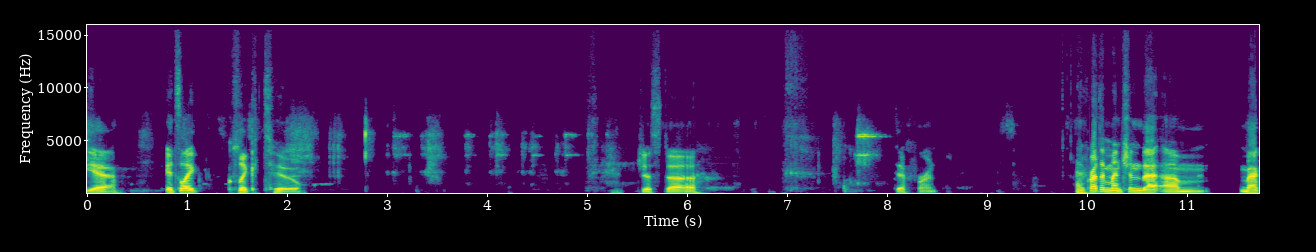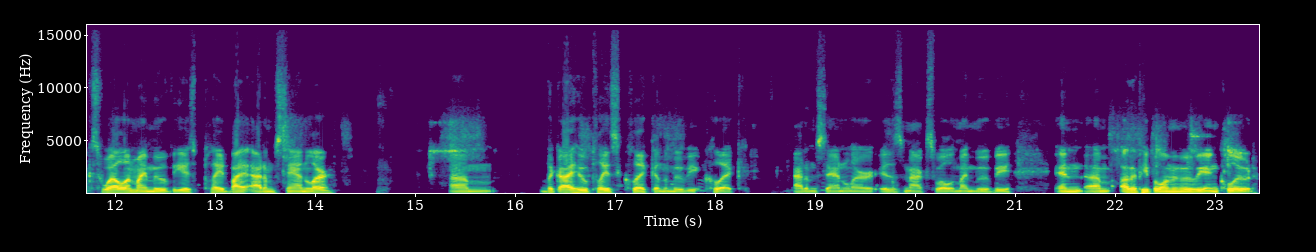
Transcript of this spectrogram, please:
Yeah, it's like Click Two. Just uh, different. I forgot to mention that um Maxwell in my movie is played by Adam Sandler. Um, the guy who plays Click in the movie Click, Adam Sandler, is Maxwell in my movie, and um, other people in the movie include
